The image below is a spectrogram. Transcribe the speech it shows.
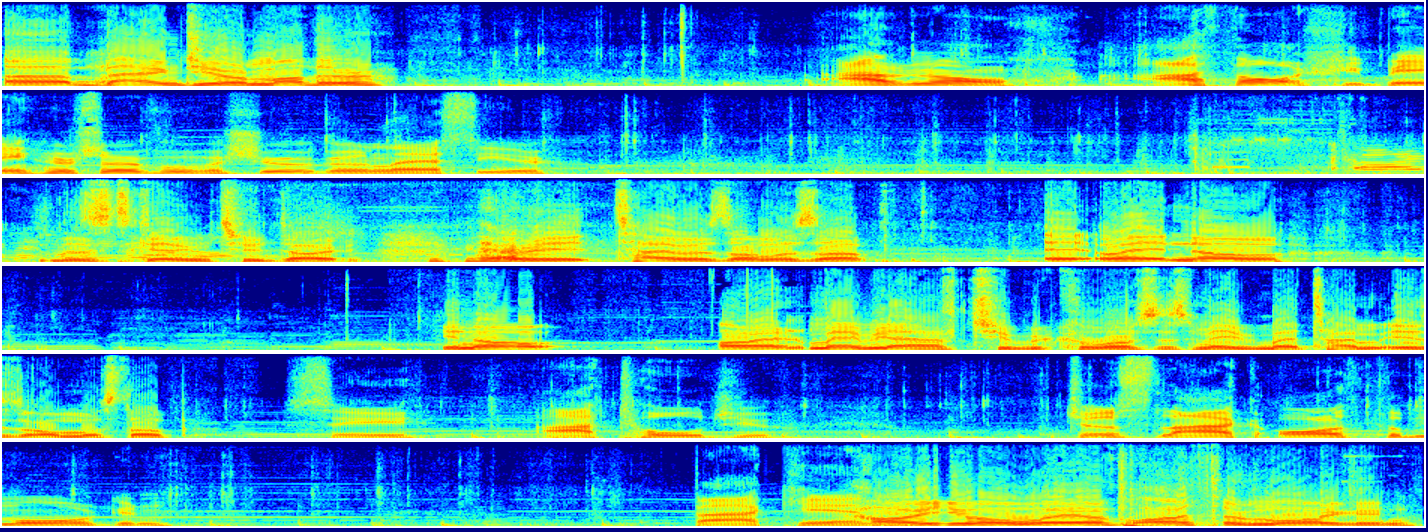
Uh, banged your mother. I don't know. I thought she banged herself with a shotgun last year. This is getting too dark. Hurry, time is almost up. Eh, wait, no. You know, alright, maybe I have tuberculosis. Maybe my time is almost up. See? I told you. Just like Arthur Morgan. Back in... How are you aware of Arthur Morgan?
